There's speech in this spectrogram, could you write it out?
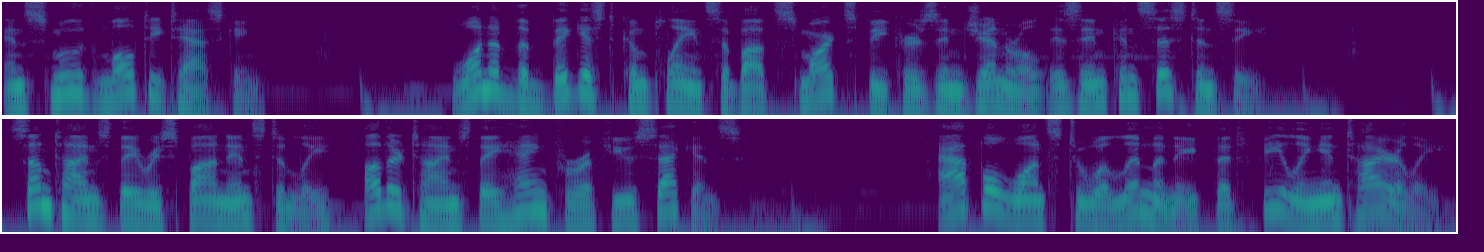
and smooth multitasking. One of the biggest complaints about smart speakers in general is inconsistency. Sometimes they respond instantly, other times they hang for a few seconds. Apple wants to eliminate that feeling entirely.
